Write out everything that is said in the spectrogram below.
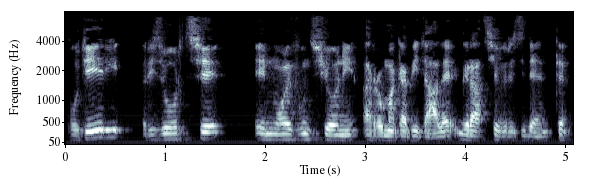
poteri, risorse e nuove funzioni a Roma Capitale. Grazie Presidente.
